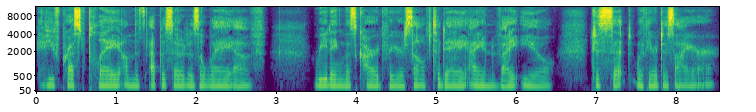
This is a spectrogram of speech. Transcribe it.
if you've pressed play on this episode as a way of reading this card for yourself today, I invite you to sit with your desire.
